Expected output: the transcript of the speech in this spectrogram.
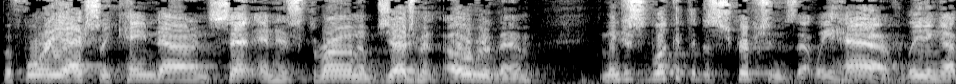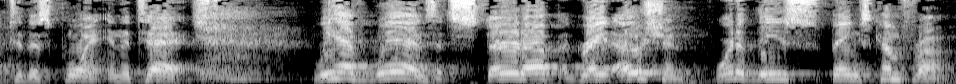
before he actually came down and sat in his throne of judgment over them. I mean, just look at the descriptions that we have leading up to this point in the text. We have winds that stirred up a great ocean. Where did these things come from?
